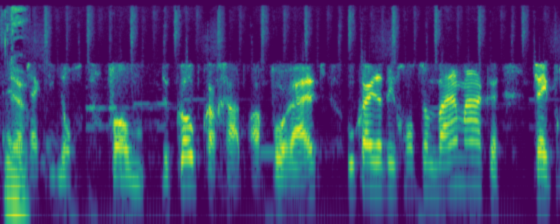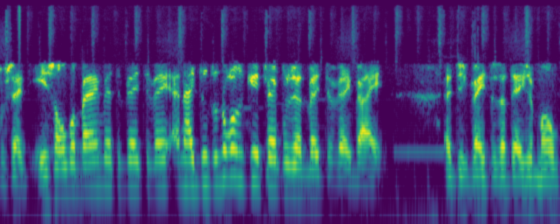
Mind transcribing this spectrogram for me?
En Ja. dan zegt hij nog van de koopkracht gaat af vooruit. Hoe kan je dat in godsnaam waarmaken? 2% is al erbij met de BTW. En hij doet er nog een keer 2% BTW bij. Het is beter dat deze man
